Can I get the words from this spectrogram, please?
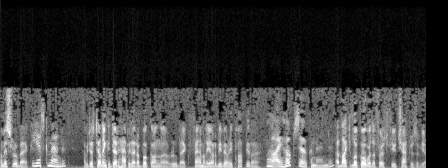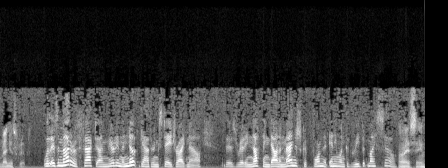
Uh, Miss Rubeck, Yes, Commander. I was just telling Cadet Happy that a book on the Rubeck family ought to be very popular. Well, I hope so, Commander. I'd like to look over the first few chapters of your manuscript. Well, as a matter of fact, I'm merely in the note gathering stage right now. There's really nothing down in manuscript form that anyone could read but myself. I see.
